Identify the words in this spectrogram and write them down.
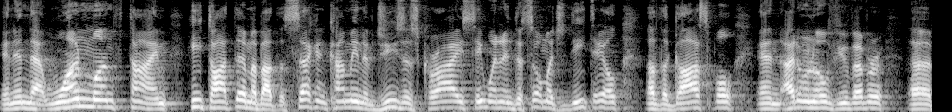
And in that one month time, he taught them about the second coming of Jesus Christ. He went into so much detail of the gospel. And I don't know if you've ever uh,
